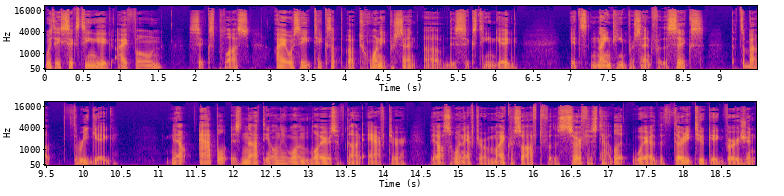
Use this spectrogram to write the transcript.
With a 16 gig iPhone 6 Plus, iOS 8 takes up about 20% of the 16 gig. It's 19% for the 6, that's about 3 gig. Now, Apple is not the only one lawyers have gone after. They also went after Microsoft for the Surface tablet, where the 32 gig version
